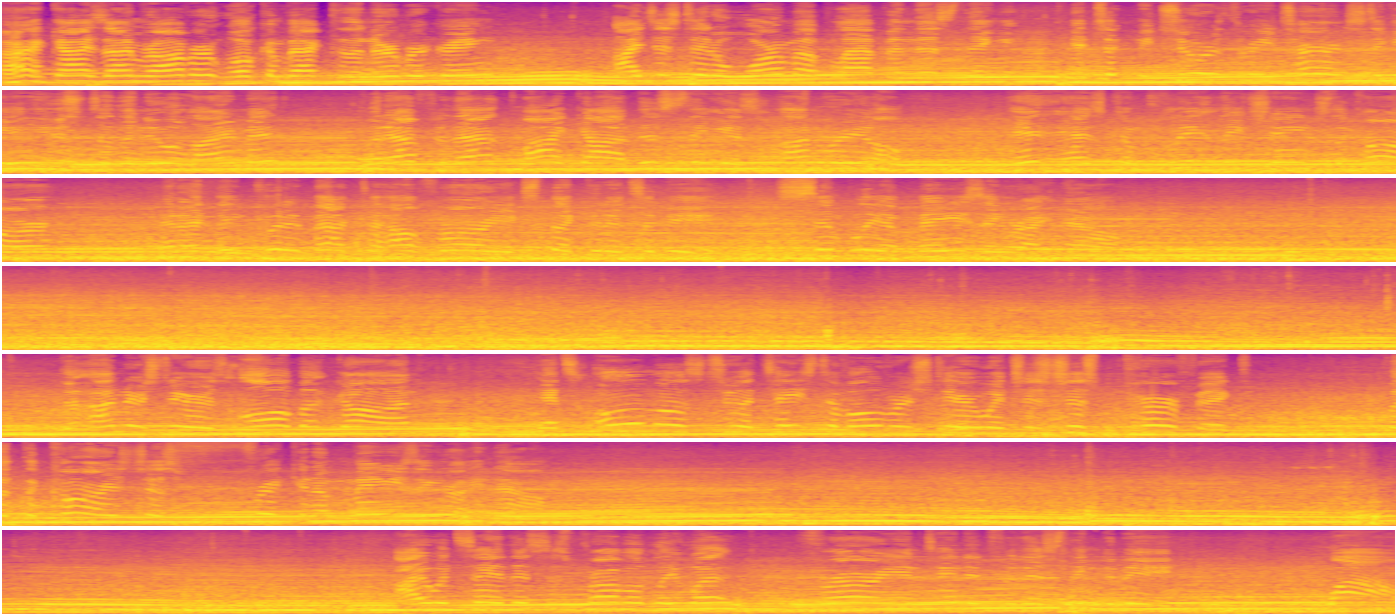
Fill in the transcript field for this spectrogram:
All right, guys, I'm Robert. Welcome back to the Nürburgring. I just did a warm-up lap in this thing. It took me two or three turns to get used to the new alignment, but after that, my God, this thing is unreal. It has completely changed the car, and I think put it back to how Ferrari expected it to be. Simply amazing right now. Understeer is all but gone. It's almost to a taste of oversteer, which is just perfect. But the car is just freaking amazing right now. I would say this is probably what Ferrari intended for this thing to be. Wow.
